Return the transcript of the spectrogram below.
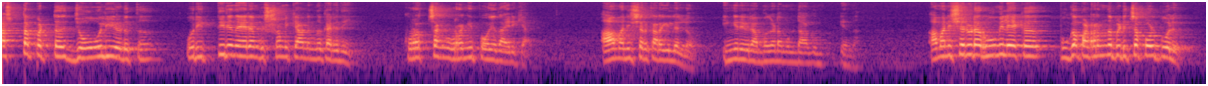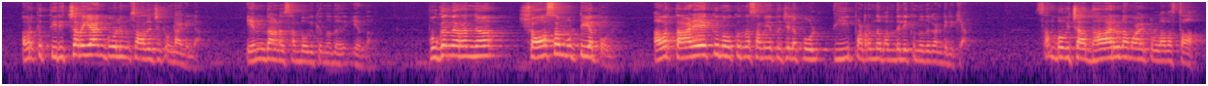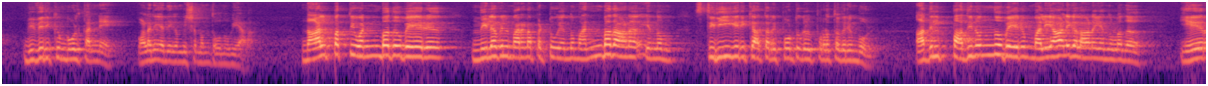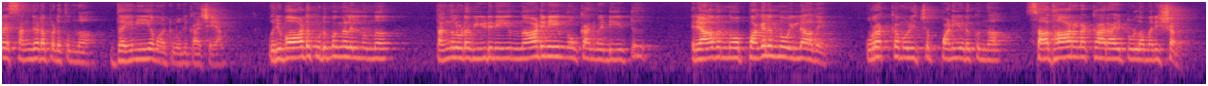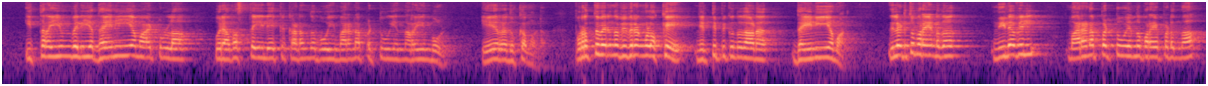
കഷ്ടപ്പെട്ട് ജോലിയെടുത്ത് ഒരിത്തിരി നേരം വിശ്രമിക്കാമെന്ന് കരുതി കുറച്ചങ്ങ് ഉറങ്ങിപ്പോയതായിരിക്കാം. ആ മനുഷ്യർക്കറിയില്ലല്ലോ ഇങ്ങനെ ഒരു അപകടം ഉണ്ടാകും എന്ന്. ആ മനുഷ്യരുടെ റൂമിലേക്ക് പുക പടർന്നു പിടിച്ചപ്പോൾ പോലും അവർക്ക് തിരിച്ചറിയാൻ പോലും സാധിച്ചിട്ടുണ്ടാകില്ല. എന്താണ് സംഭവിക്കുന്നത് എന്ന്. പുക നിറഞ്ഞ് ശ്വാസം മുട്ടിയപ്പോൾ അവർ താഴേക്ക് നോക്കുന്ന സമയത്ത് ചിലപ്പോൾ തീ പടർന്ന് പന്തലിക്കുന്നത് കണ്ടിരിക്കാം. സംഭവിച്ച ദാരുണമായിട്ടുള്ള അവസ്ഥ വിവരിക്കുമ്പോൾ തന്നെ വളരെയധികം വിഷമം തോന്നുകയാണ്. നാൽപ്പത്തി ഒൻപത് പേര് നിലവിൽ മരണപ്പെട്ടു എന്നും അൻപതാണ് എന്നും സ്ഥിരീകരിക്കാത്ത റിപ്പോർട്ടുകൾ പുറത്തു വരുമ്പോൾ അതിൽ പതിനൊന്ന് പേരും മലയാളികളാണ് എന്നുള്ളത് ഏറെ സങ്കടപ്പെടുത്തുന്ന ദയനീയമായിട്ടുള്ള ഒരു കാഴ്ചയാണ്. ഒരുപാട് കുടുംബങ്ങളിൽ നിന്ന് തങ്ങളുടെ വീടിനെയും നാടിനെയും നോക്കാൻ വേണ്ടിയിട്ട് രാവെന്നോ പകലെന്നോ ഇല്ലാതെ ഉറക്കമൊഴിച്ച് പണിയെടുക്കുന്ന സാധാരണക്കാരായിട്ടുള്ള മനുഷ്യർ ഇത്രയും വലിയ ദയനീയമായിട്ടുള്ള ഒരവസ്ഥയിലേക്ക് കടന്നുപോയി മരണപ്പെട്ടു എന്നറിയുമ്പോൾ ഏറെ ദുഃഖമുണ്ട്. പുറത്തു വരുന്ന വിവരങ്ങളൊക്കെ ഞെട്ടിപ്പിക്കുന്നതാണ് ദയനീയമാണ്. ഇതിലെടുത്തു പറയേണ്ടത് നിലവിൽ മരണപ്പെട്ടു എന്ന് പറയപ്പെടുന്ന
